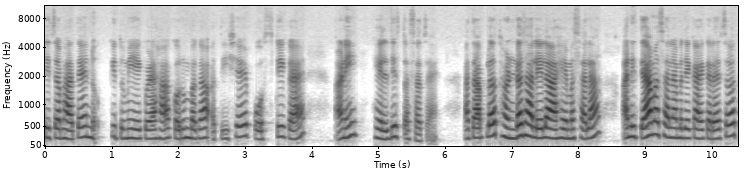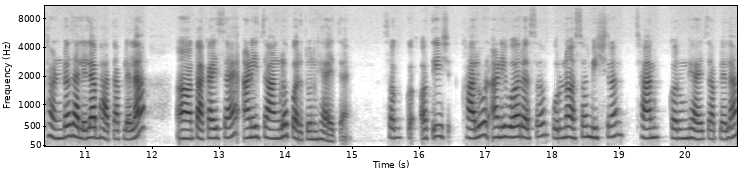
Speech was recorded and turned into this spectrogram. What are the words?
तिचा भात आहे नक्की तुम्ही एक वेळा हा करून बघा. अतिशय पौष्टिक आहे आणि हेल्दीच तसाच आहे. आता आपलं थंड झालेलं आहे मसाला आणि त्या मसाल्यामध्ये काय करायचं? थंड झालेला भात आपल्याला टाकायचं आहे आणि चांगलं परतून घ्यायचं आहे सग अतिश खालून आणि वर असं पूर्ण असं मिश्रण छान करून घ्यायचं आपल्याला.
